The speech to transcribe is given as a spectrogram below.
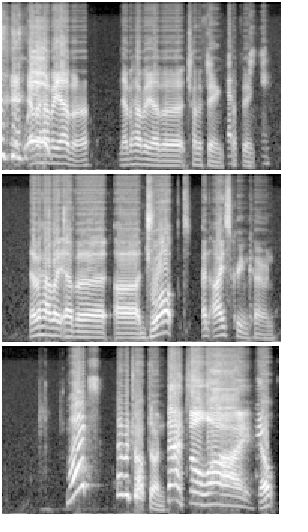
okay, never have I ever, never have I ever, trying to think, trying to think. Never have I ever uh, dropped an ice cream cone. What? Never dropped one. That's a lie. Nope.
